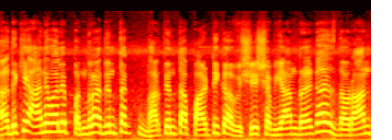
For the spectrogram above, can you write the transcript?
देखिए, आने वाले पंद्रह दिन तक भारतीय जनता पार्टी का विशेष अभियान रहेगा। इस दौरान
